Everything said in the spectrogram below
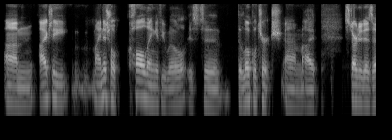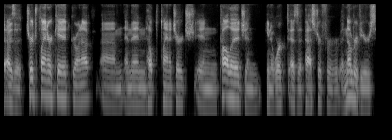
Um, I actually, my initial calling, if you will, is to the local church. Um, I started as a, as a church planner kid growing up, um, and then helped plant a church in college, and you know worked as a pastor for a number of years.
